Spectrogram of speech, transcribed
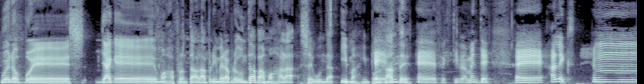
Bueno, pues ya que hemos afrontado la primera pregunta, vamos a la segunda y más importante. Efe- efectivamente. Eh, Alex, mm,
